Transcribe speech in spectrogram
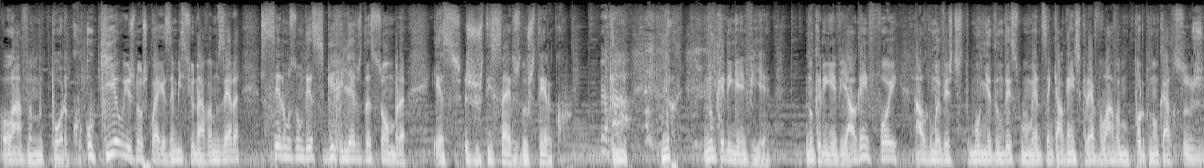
Lava-me Porco. O que eu e os meus colegas ambicionávamos era sermos um desses guerrilheiros da sombra, esses justiceiros do esterco. Que nu- nu- nunca ninguém via. Nunca ninguém via. Alguém foi alguma vez testemunha de um desses momentos em que alguém escreve lava-me porco num carro sujo?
